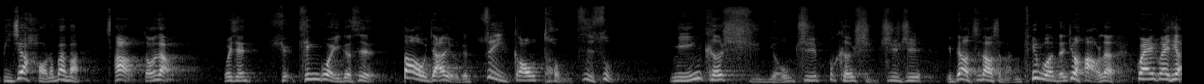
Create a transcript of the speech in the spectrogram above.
比较好的办法。好，董事长，我以前学听过一个是道家有一个最高统治术，民可使由之，不可使知之。你不要知道什么，你听我的就好了，乖乖听。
